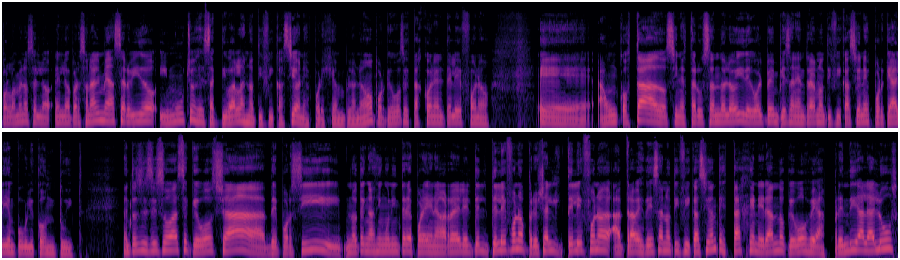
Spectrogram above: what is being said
por lo menos en lo, en lo personal me ha servido y mucho es desactivar las notificaciones, por ejemplo, ¿no? Porque vos estás con el teléfono eh, a un costado sin estar usándolo y de golpe empiezan a entrar notificaciones porque alguien publicó un tweet. Entonces eso hace que vos ya de por sí no tengas ningún interés por ahí en agarrar el, teléfono, pero ya el teléfono a través de esa notificación te está generando que vos veas prendida la luz,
